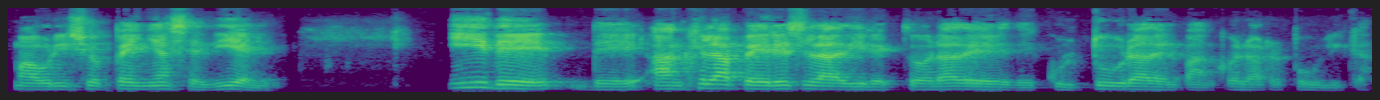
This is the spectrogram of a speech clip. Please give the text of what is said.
Mauricio Peña Cediel, y de Ángela Pérez, la directora de, de, Cultura del Banco de la República.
